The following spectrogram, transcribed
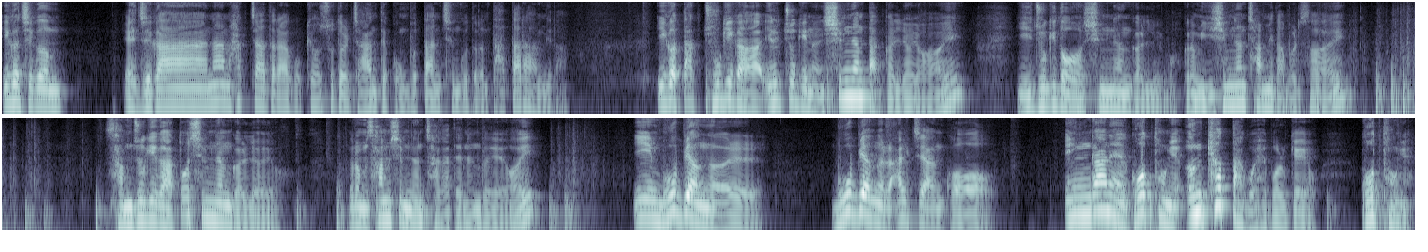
이거 지금 애지간한 학자들하고 교수들 저한테 공부 딴 친구들은 다 따라합니다. 이거 딱 주기가 1주기는 10년 딱 걸려요. 2주기도 10년 걸리고. 그럼 20년 차입니다, 벌써. 3주기가 또 10년 걸려요. 그럼 30년 차가 되는 거예요. 이 무병을 무병을 앓지 않고 인간의 고통에 엉켰다고 해볼게요. 고통에.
